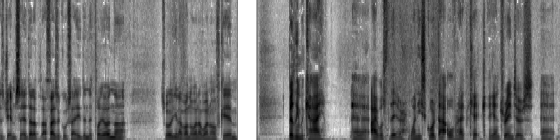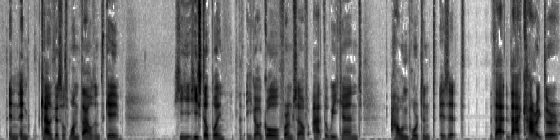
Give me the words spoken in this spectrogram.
as James said, they're a, a physical side and they play on that. So you never know in a one off game. Billy Mackay, uh, I was there when he scored that overhead kick against Rangers uh, in in Cali Thistle's one thousandth game. He he's still playing. He got a goal for himself at the weekend. How important is it that that a character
